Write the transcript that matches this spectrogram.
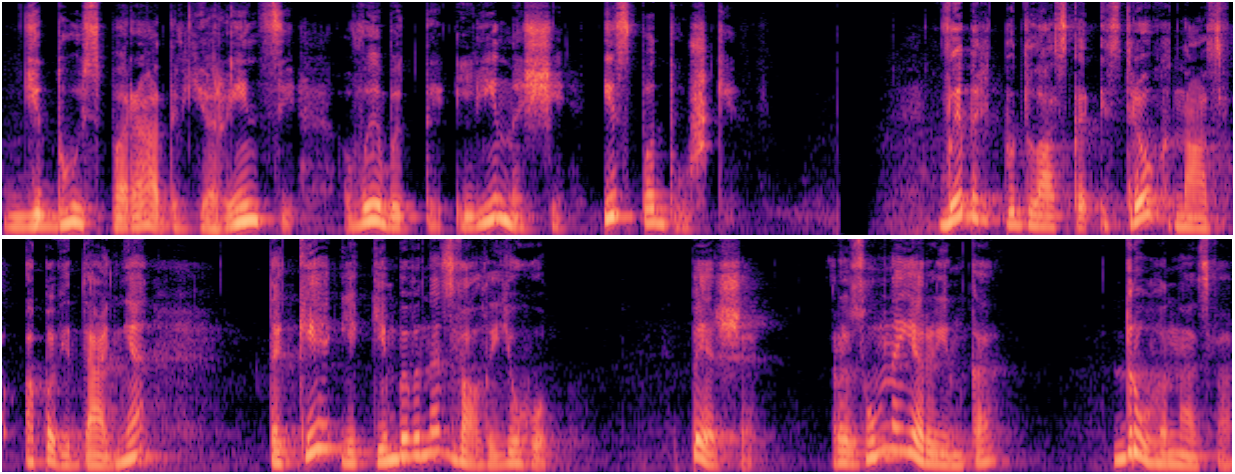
Дідусь порадив Яринці вибити лінощі із подушки. Виберіть, будь ласка, із трьох назв оповідання таке, яким би ви назвали його. Перше розумна яринка, друга назва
